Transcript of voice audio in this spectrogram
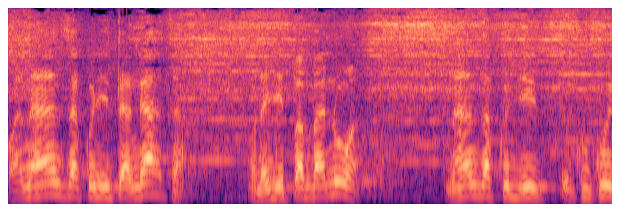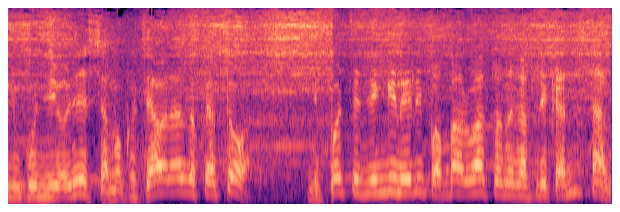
wanaanza kujitangaza wanajipambanua wanaanza kuji, ku- ku- kujionyesha makucha yao wanaanza kuyatoa ni pote jingine lipo ambalo watu wanagafirika nalo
